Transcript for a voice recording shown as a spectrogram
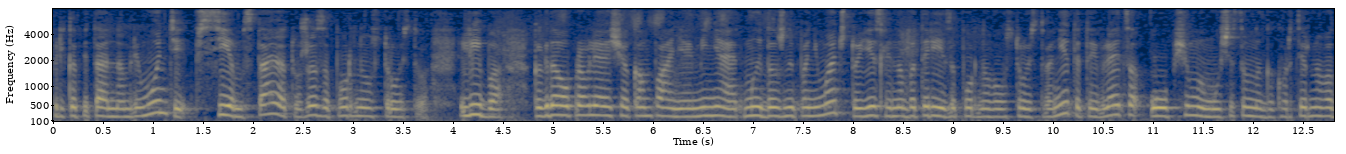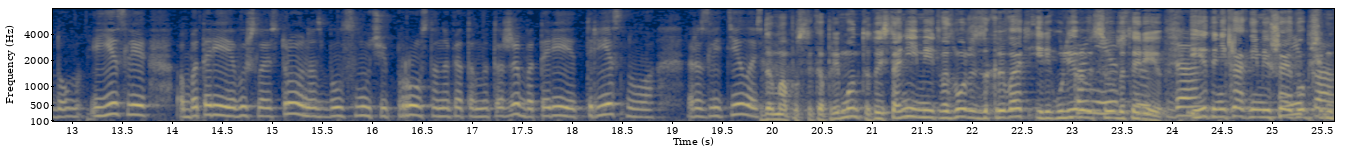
при капитальном ремонте всем ставят уже запорные устройства. Либо, когда управляющая компания меняет, мы должны понимать, что если на батарее запорного устройства нет, это является общим имуществом многоквартирного дома. И если батарея вышла из строя, у нас был случай просто на пятом этаже, батарея треснула, разлетелась. Дома после капремонта, то есть они имеют возможность закрывать и регулировать свою Конечно, батарею. да. И это никак не мешает Никак. общему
